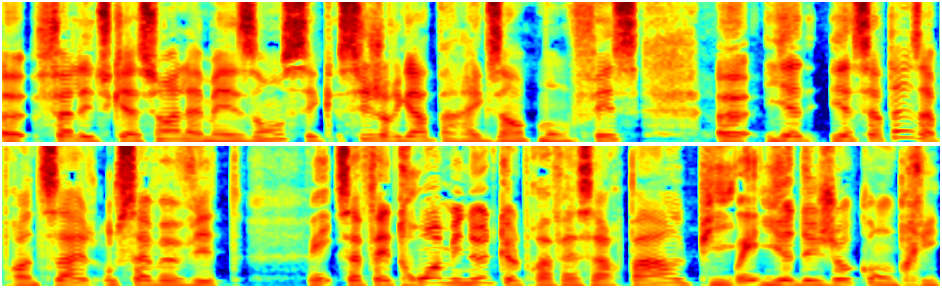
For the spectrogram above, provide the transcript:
euh, faire l'éducation à la maison, c'est que si je regarde par exemple mon fils, euh, il y, a, il y a certains apprentissages où ça va vite. Oui. Ça fait trois minutes que le professeur parle, puis Oui. il a déjà compris.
